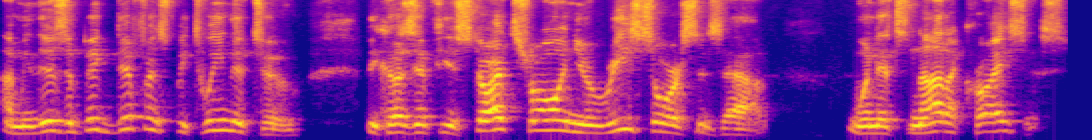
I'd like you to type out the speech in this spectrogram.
I mean, there's a big difference between the two because if you start throwing your resources out when it's not a crisis,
